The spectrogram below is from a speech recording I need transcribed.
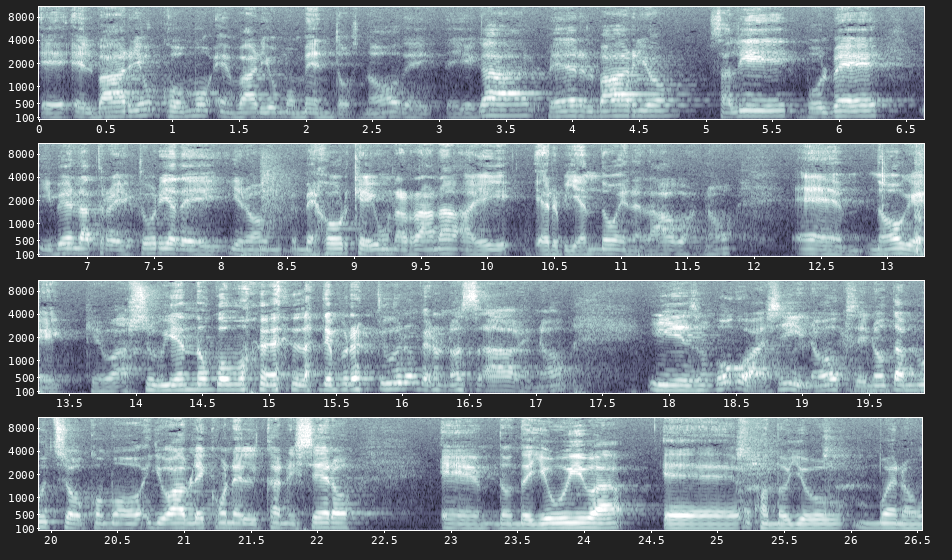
eh, el barrio como en varios momentos, ¿no? De, de, llegar, ver el barrio, salir, volver y ver la trayectoria de, you know, mejor que una rana ahí hirviendo en el agua, ¿no? Eh, ¿no? Que, que, va subiendo como la temperatura, pero no sabe, ¿no? Y es un poco así, ¿no? Se nota mucho, como yo hablé con el carnicero, eh, donde yo iba eh, cuando yo, bueno,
